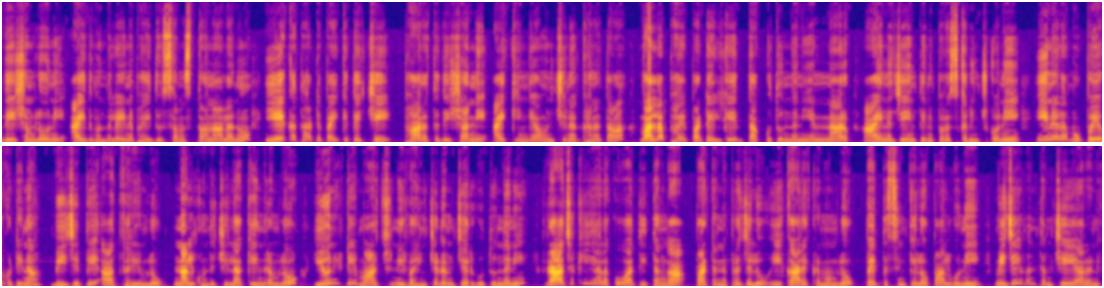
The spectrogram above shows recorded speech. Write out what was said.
దేశంలోని ఐదు వందల ఎనభై ఐదు సంస్థానాలను ఏకతాటిపైకి తెచ్చి భారతదేశాన్ని ఐక్యంగా ఉంచిన ఘనత వల్లభాయ్ పటేల్కే దక్కుతుందని అన్నారు. ఆయన జయంతిని పురస్కరించుకొని ఈ నెల ముప్పై ఒకటిన బీజేపీ ఆధ్వర్యంలో నల్గొండ జిల్లా కేంద్రంలో యూనిటీ మార్చ్ నిర్వహించడం జరుగుతుందని రాజకీయాలకు అతీతంగా పట్టణ ప్రజలు ఈ కార్యక్రమంలో పెద్ద సంఖ్యలో పాల్గొని విజయవంతం చేయాలని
